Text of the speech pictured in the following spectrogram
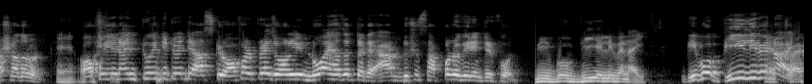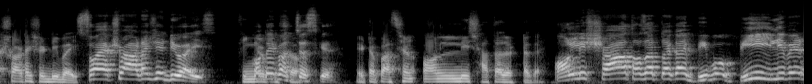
অসাধারণ। Oppo A nine twenty twenty আজকের অফার প্রাইস অনলি নয় হাজার টাকায় আট দুশো ছাপ্পান্ন ভেরিয়েন্টের phone Vivo V eleven i Vivo V eleven i একশো আঠাশের ডিভাইস ছয় একশো আঠাশের ডিভাইস কতই Fingerprint পাচ্ছে সহ। আজকে? এটা পাচ্ছেন অনলি সাত হাজার টাকায়। অনলি সাত হাজার টাকায় ভিভো ভি ইলেভেন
